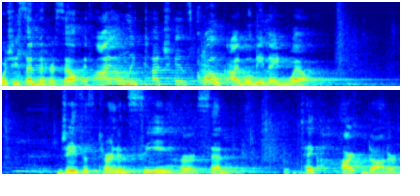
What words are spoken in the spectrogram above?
For she said to herself, If I only touch his cloak, I will be made well. Jesus turned and seeing her said, Take heart, daughter.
